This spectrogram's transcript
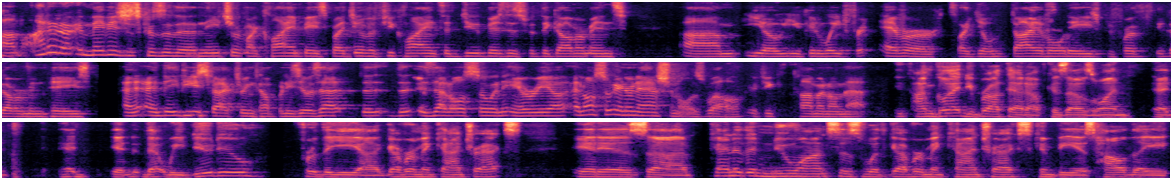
Um, I don't know. Maybe it's just because of the nature of my client base, but I do have a few clients that do business with the government. Um, you know, you can wait forever. It's like you'll die of old age before the government pays. And, and they've used factoring companies. Is that the, the, is that also an area, and also international as well? If you could comment on that. I'm glad you brought that up because that was one that, that we do do for the uh, government contracts. It is uh, kind of the nuances with government contracts can be is how they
